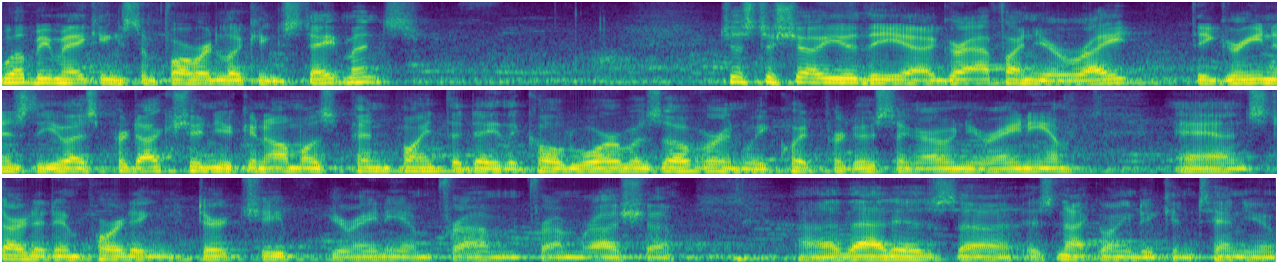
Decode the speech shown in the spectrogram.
We'll be making some forward looking statements. Just to show you the uh, graph on your right, the green is the US production. You can almost pinpoint the day the Cold War was over and we quit producing our own uranium and started importing dirt cheap uranium from, from Russia. Uh, that is, uh, is not going to continue.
